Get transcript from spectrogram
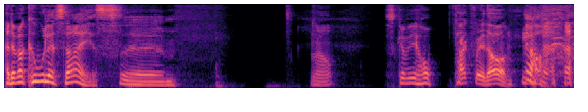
Det var cool size. Eh, ja. Ska vi hoppa? Tack för idag. Ja.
